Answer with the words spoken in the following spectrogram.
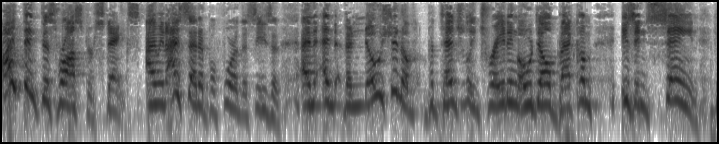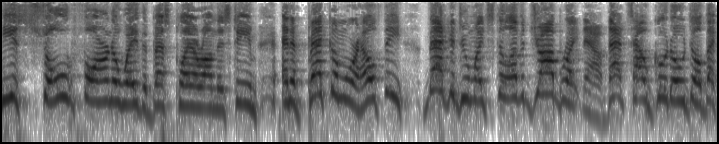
I think this roster stinks. I mean, I said it before the season, and and the notion of potentially trading Odell Beckham is insane. He is so far and away the best player on this team, and if Beckham were healthy, McAdoo might still have a job right now. That's how good Odell Beckham.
